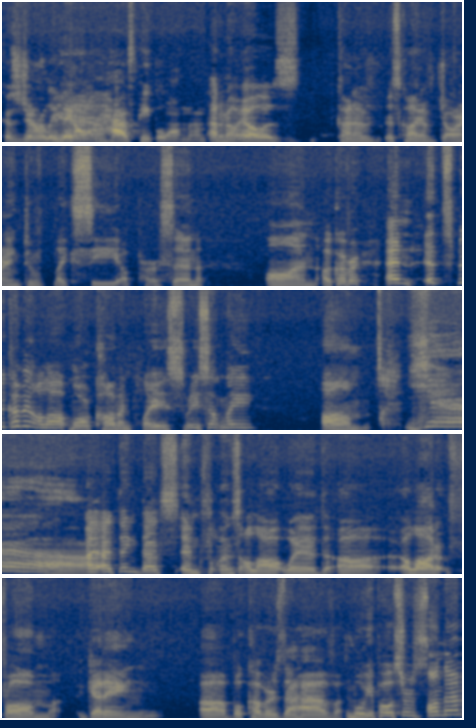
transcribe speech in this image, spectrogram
because generally yeah. they don't have people on them i don't know it always kind of it's kind of jarring to like see a person on a cover. And it's becoming a lot more commonplace recently. Um yeah. I, I think that's influenced a lot with uh a lot from getting uh book covers that have movie posters on them.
